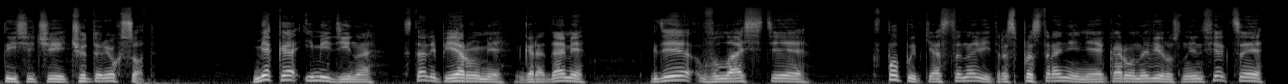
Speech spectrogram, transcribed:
1400. Мекка и Медина стали первыми городами, где власти в попытке остановить распространение коронавирусной инфекции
